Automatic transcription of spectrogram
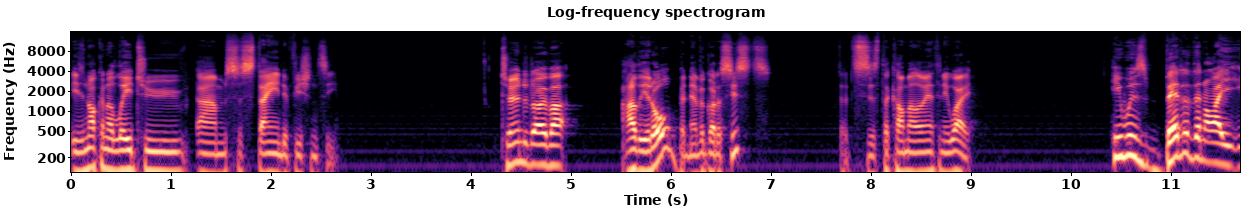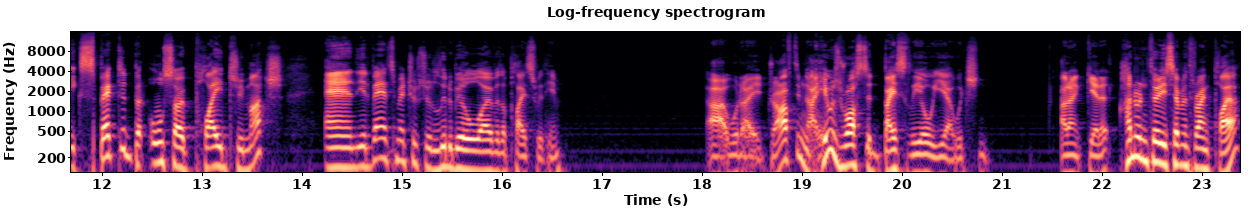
is not going to lead to um, sustained efficiency. Turned it over hardly at all, but never got assists. That's just the Carmelo Anthony way. He was better than I expected, but also played too much, and the advanced metrics were a little bit all over the place with him. Uh, would I draft him? No, he was rostered basically all year, which I don't get it. 137th ranked player.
